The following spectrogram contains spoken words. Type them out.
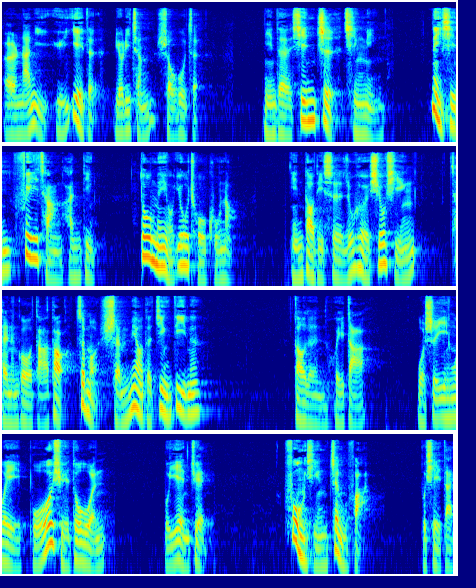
而难以逾越的琉璃城守护者。您的心智清明，内心非常安定，都没有忧愁苦恼。您到底是如何修行，才能够达到这么神妙的境地呢？道人回答：“我是因为博学多闻。”不厌倦，奉行正法，不懈怠，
